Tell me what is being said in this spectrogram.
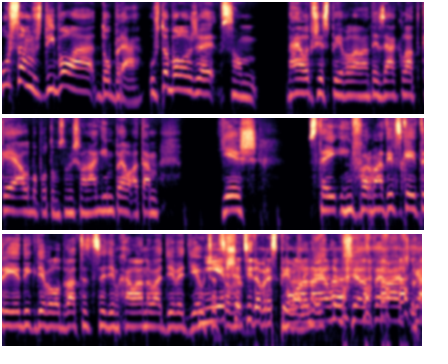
už som vždy bola dobrá. Už to bolo, že som najlepšie spievala na tej základke, alebo potom som išla na Gimpel a tam tiež z tej informatickej triedy, kde bolo 27 chalanov a 9 dievčat. Nie všetci dobre spievali, Bola najlepšia speváčka.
